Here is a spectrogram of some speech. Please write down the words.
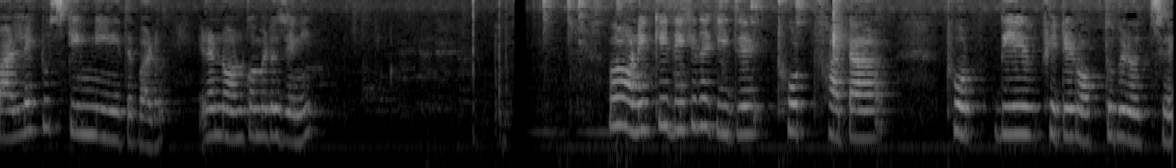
পারলে একটু স্টিম নিয়ে নিতে পারো। এটা নন কমেডোজেনিক আমরা অনেককেই দেখে থাকি যে ঠোঁট ফাটা, ঠোঁট দিয়ে ফেটে রক্ত বেরোচ্ছে।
